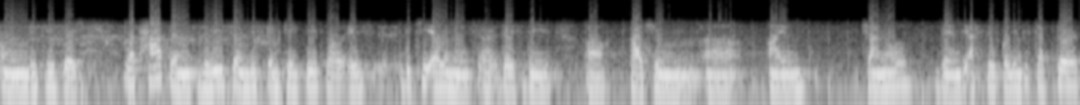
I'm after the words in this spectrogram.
on this research. What happens, the reason this can kill people is the key elements are there's the uh, calcium uh, ion channel, then the acetylcholine receptor,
